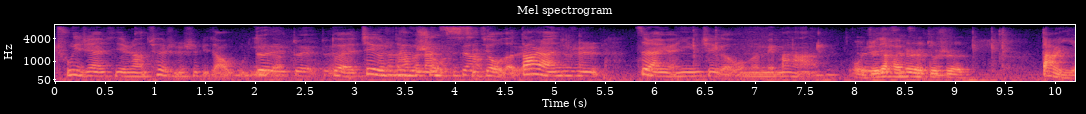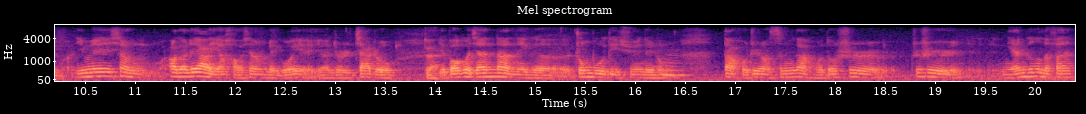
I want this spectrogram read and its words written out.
处理这件事情上确实是比较无力的，对对对，这个是他们难辞其咎的。当然就是自然原因，这个我们没办法。我觉得还是就是大意嘛，因为像澳大利亚也好像美国也一样，就是加州。也包括加拿大那个中部地区那种大火，这种森林大火都是这是年更的番，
